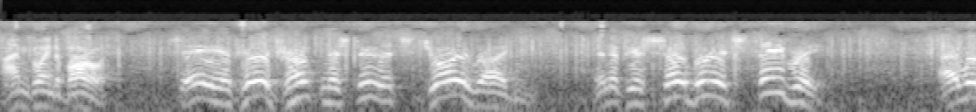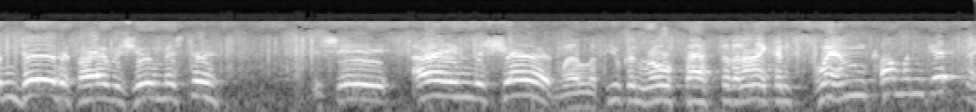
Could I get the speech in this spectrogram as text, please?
I'm going to borrow it. Say, if you're drunk, mister, that's joyriding. And if you're sober, it's thievery. I wouldn't do it if I was you, mister. You see, I'm the sheriff. Well, if you can row faster than I can swim, come and get me.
